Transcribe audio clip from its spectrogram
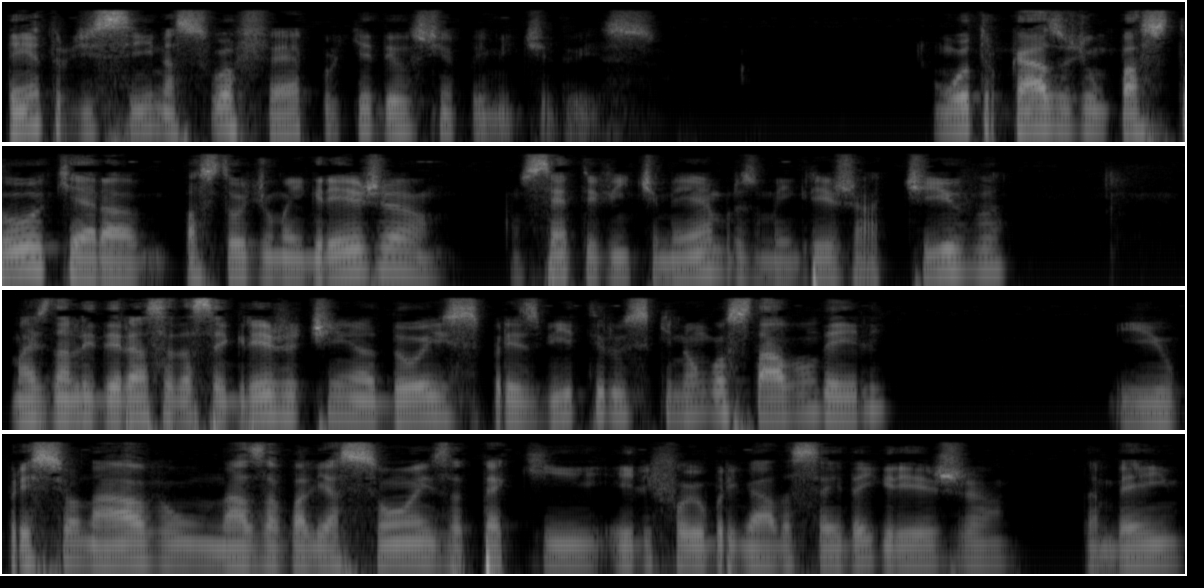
dentro de si, na sua fé, por que Deus tinha permitido isso. Um outro caso de um pastor que era pastor de uma igreja com 120 membros, uma igreja ativa, mas na liderança dessa igreja tinha dois presbíteros que não gostavam dele e o pressionavam nas avaliações até que ele foi obrigado a sair da igreja também.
